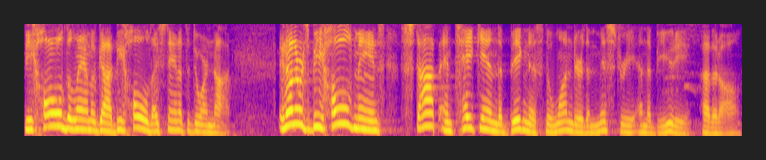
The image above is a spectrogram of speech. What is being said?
Behold the Lamb of God. Behold, I stand at the door and knock. In other words, behold means stop and take in the bigness, the wonder, the mystery, and the beauty of it all.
